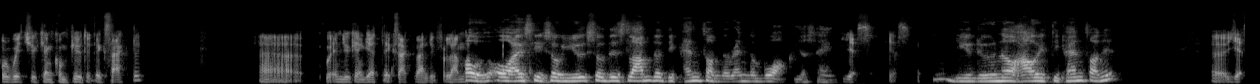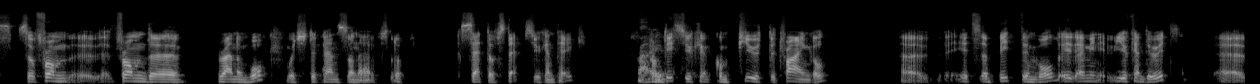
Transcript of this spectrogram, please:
for which you can compute it exactly, uh, and you can get the exact value for lambda. Oh, oh, I see. So you so this lambda depends on the random walk. You're saying? Yes. Yes. Do you do you know how it depends on it? Uh, yes. So from uh, from the random walk, which depends on a sort of set of steps you can take. Right. From this, you can compute the triangle. Uh, it's a bit involved. I mean, you can do it, uh,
